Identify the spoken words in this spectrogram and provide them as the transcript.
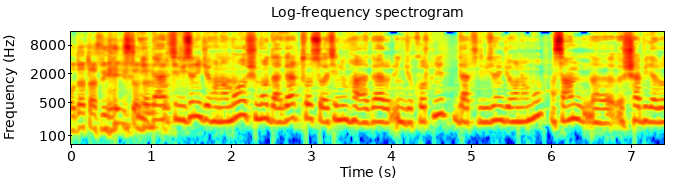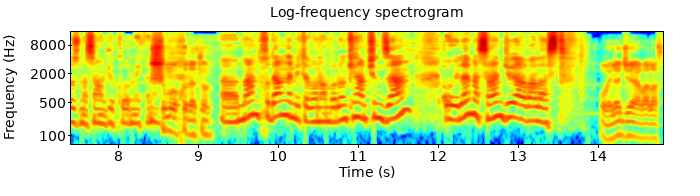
одат аст дига истода дар телевизиони ҷаҳонамо шумо агар то соати нӯ агар инҷо кор кунед дар телевизиони ҷаҳонамо масалан э, шаби дароз масалан онҷо кор мекунам шумо худатон? Ман худам наметавонам барои он ки ҳамчун зан оила масалан ҷои аввал аст оила ҷои аввал аст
